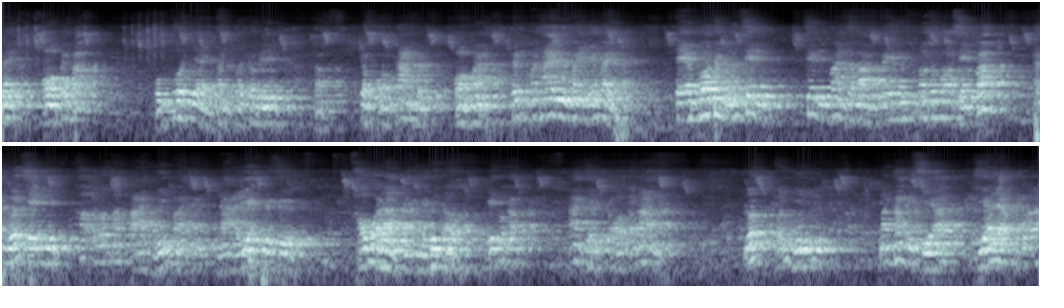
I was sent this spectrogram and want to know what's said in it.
เลยออกไปปั๊บผมโทษแจ้งท่านผู้ชมเองครับเจ้าของข้างมันออกมาเพิ่งมาถ่ายรูปไปยังไงแต่พอถนนเส้นเส้นบ้านสว่างไปนอสมอเสร็จปั๊บถนนเส้นนี้เขาเอารถมาปาดหินมานาเรียกก็คือ เขาว่าด้านจากในพื้นเราเห็นไหมครับห้างเสร็จจะออกจากบ้านรถขนหินมันทำให้เสีย เสียแล้วแต่ว่า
